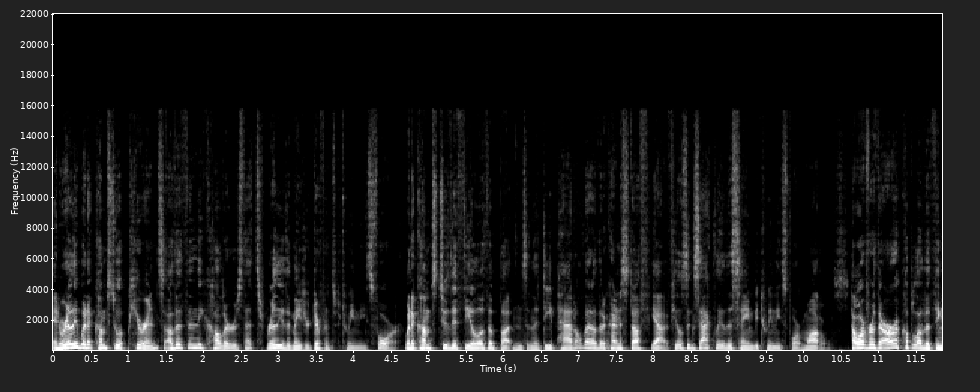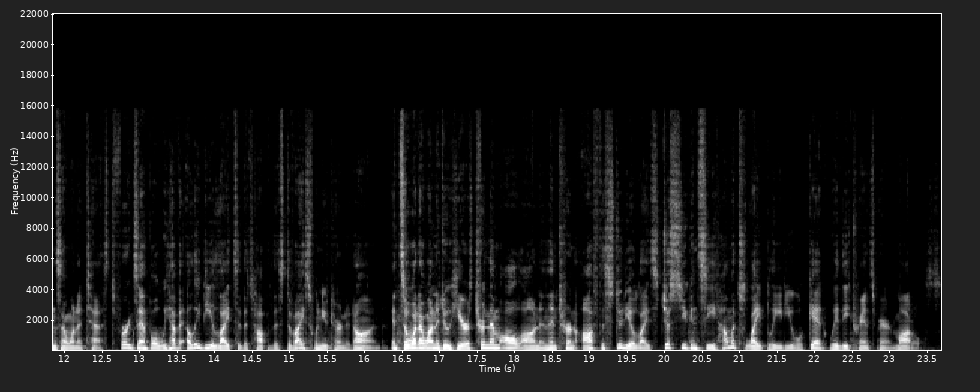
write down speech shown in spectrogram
And really, when it comes to appearance, other than the colors, that's really the major difference between these four. When it comes to the feel of the buttons and the D-pad, all that other kind of stuff, yeah, it feels exactly the same between these four models. However, there are a couple other things I want to test. For example, we have LED lights at the top of this device when you turn it on. And so what I want to do here is turn them all on and then turn off the studio lights just so you can see how much light bleed you will get with the transparent models.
